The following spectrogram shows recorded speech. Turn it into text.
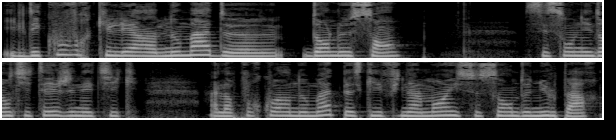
Il découvre qu'il est un nomade dans le sang. C'est son identité génétique. Alors pourquoi un nomade? Parce qu'il finalement il se sent de nulle part,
